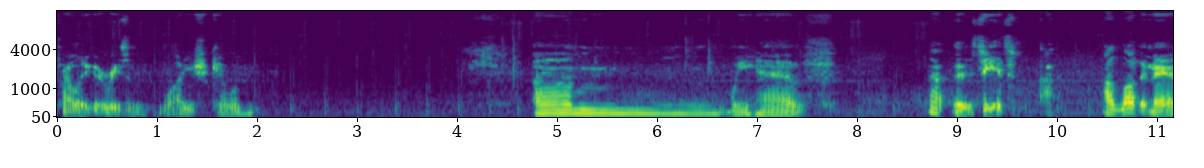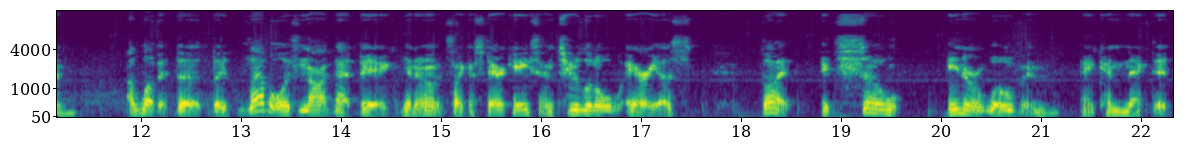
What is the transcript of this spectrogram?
Probably a good reason why you should kill him. Um, we have. Uh, see, it's. I love it, man. I love it. The the level is not that big, you know. It's like a staircase and two little areas, but it's so interwoven and connected.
